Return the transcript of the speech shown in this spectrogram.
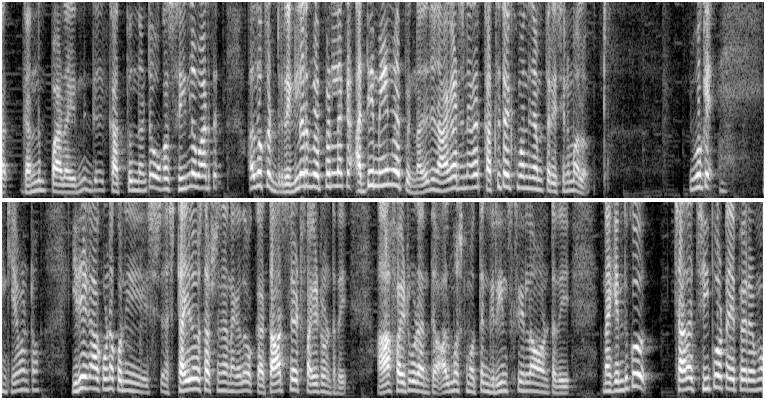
గ- గన్ పాడైంది గ- కత్తి ఉందంటే ఒక సీన్లో వాడితే అది ఒక రెగ్యులర్ వెపన్ లాగా అదే మెయిన్ వెపన్. అదే నాగార్జున గారు కత్తితో ఎక్కువ మంది చంపుతారు ఈ సినిమాలో. ఓకే ఇంకేమంటాం? ఇదే కాకుండా కొన్ని స్టైల్ ఓవర్ సబ్స్టెన్స్ అన్న కదా ఒక టార్చ్ లైట్ ఫైట్ ఉంటుంది. ఆ ఫైట్ కూడా అంతే ఆల్మోస్ట్ మొత్తం గ్రీన్ స్క్రీన్లో ఉంటుంది. నాకు ఎందుకో చాలా చీప్ అవుట్ అయిపోయారేమో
